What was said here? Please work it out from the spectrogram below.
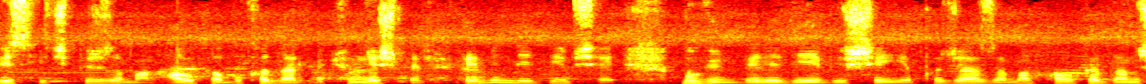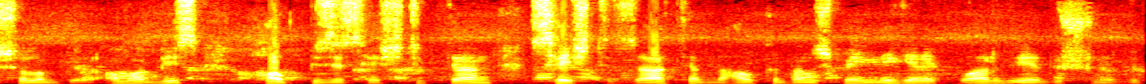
Biz hiçbir zaman halka bu kadar bütünleşmedik Demin dediğim şey bugün belediye bir şey yapacağı zaman halka danışalım diyor. Ama biz halk bizi seçtikten seçti. Zaten de halka danışmaya ne gerek var diye düşünürdük.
